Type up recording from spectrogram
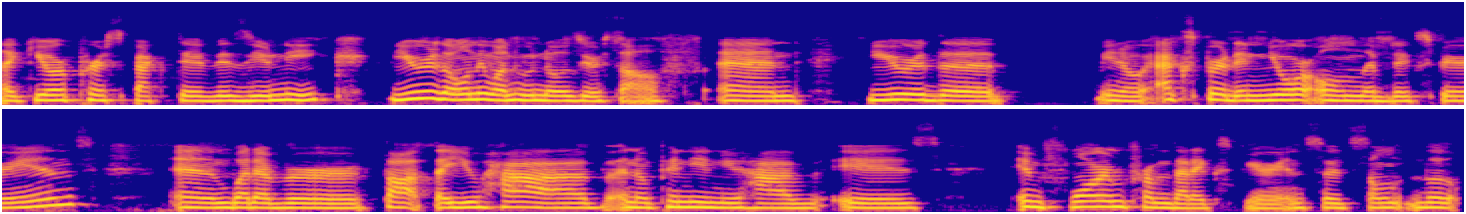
like your perspective is unique you're the only one who knows yourself and you're the you know expert in your own lived experience. And whatever thought that you have an opinion you have is informed from that experience. So it's the,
